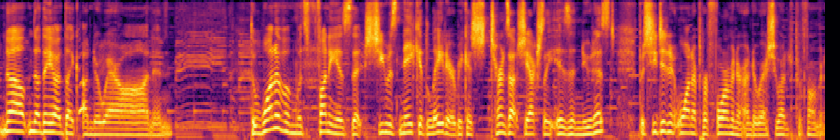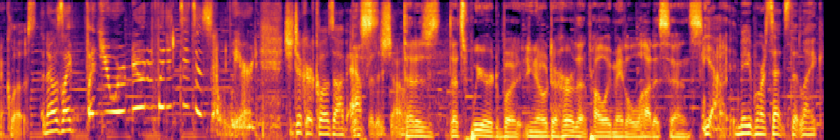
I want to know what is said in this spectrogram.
no, no, they had like underwear on, and the one of them was funny is that she was naked later because she, turns out she actually is a nudist, but she didn't want to perform in her underwear. She wanted to perform in her clothes, and I was like, "But you were nude, but it, this is so weird." She took her clothes off after the show. That is that's weird, but you know, to her that probably made a lot of sense. yeah, it made more sense that like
